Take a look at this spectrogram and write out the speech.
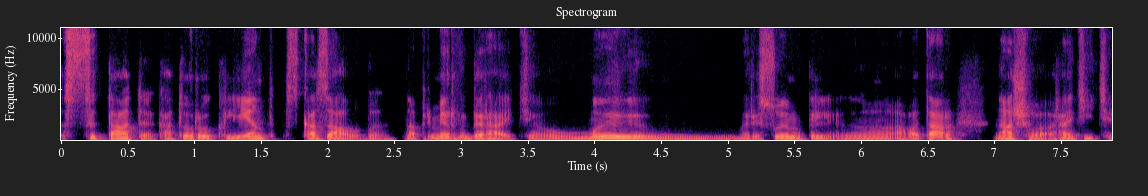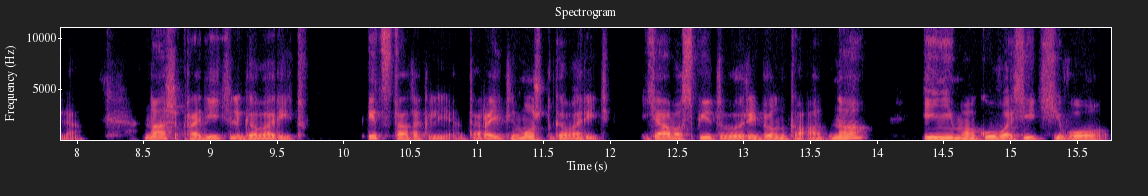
с цитаты, которую клиент сказал бы. Например, выбираете, мы рисуем э, аватар нашего родителя. Наш родитель говорит, и цитата клиента. Родитель может говорить, я воспитываю ребенка одна и не могу возить его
